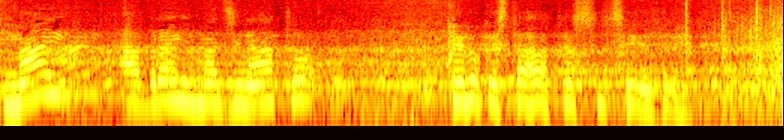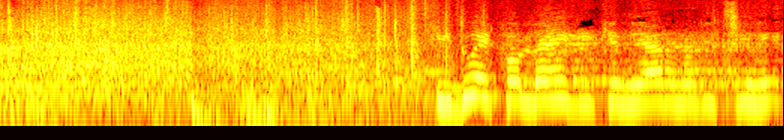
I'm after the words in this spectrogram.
Mai avrei immaginato quello che stava per succedere. I due colleghi che mi erano vicini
